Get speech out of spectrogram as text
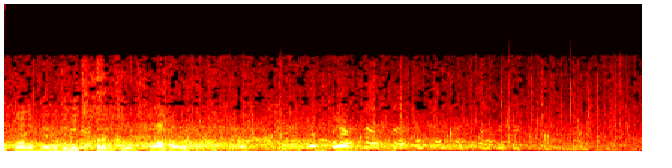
他和毛豆太可怕了。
